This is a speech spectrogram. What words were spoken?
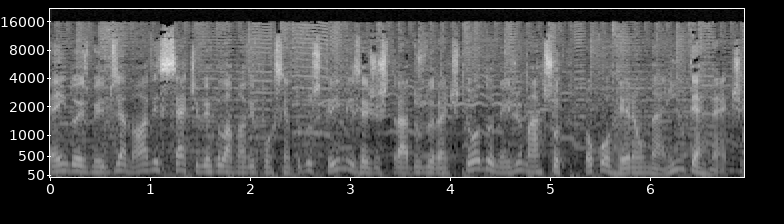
Em 2019, 7,9% dos crimes registrados durante todo o mês de março ocorreram ocorreram na internet.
